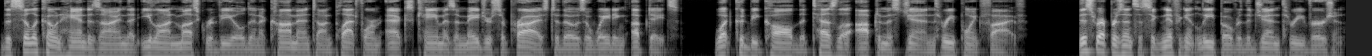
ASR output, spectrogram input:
The silicone hand design that Elon Musk revealed in a comment on Platform X came as a major surprise to those awaiting updates, what could be called the Tesla Optimus Gen 3.5. This represents a significant leap over the Gen 3 version.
